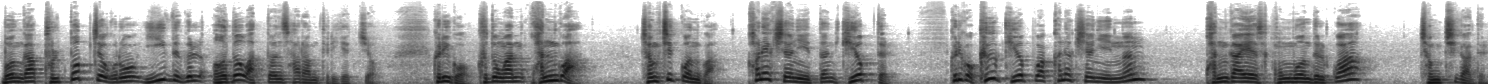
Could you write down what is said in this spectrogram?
뭔가 불법적으로 이득을 얻어왔던 사람들이겠죠. 그리고 그동안 관과 정치권과 커넥션이 있던 기업들, 그리고 그 기업과 커넥션이 있는 관가의 공무원들과 정치가들,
